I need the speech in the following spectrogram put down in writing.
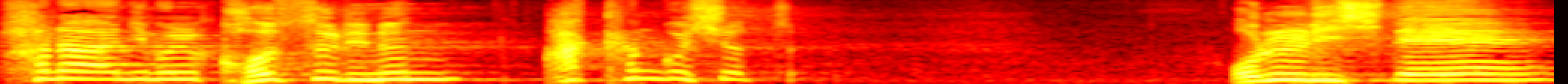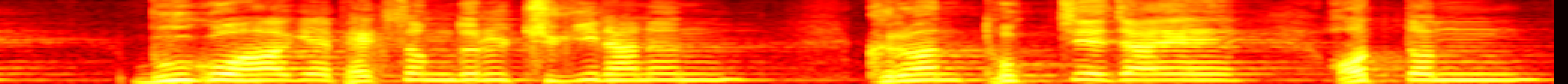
하나님을 거스리는 악한 것이었죠. 오늘 이 시대에 무고하게 백성들을 죽이라는 그러한 독재자의 어떤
